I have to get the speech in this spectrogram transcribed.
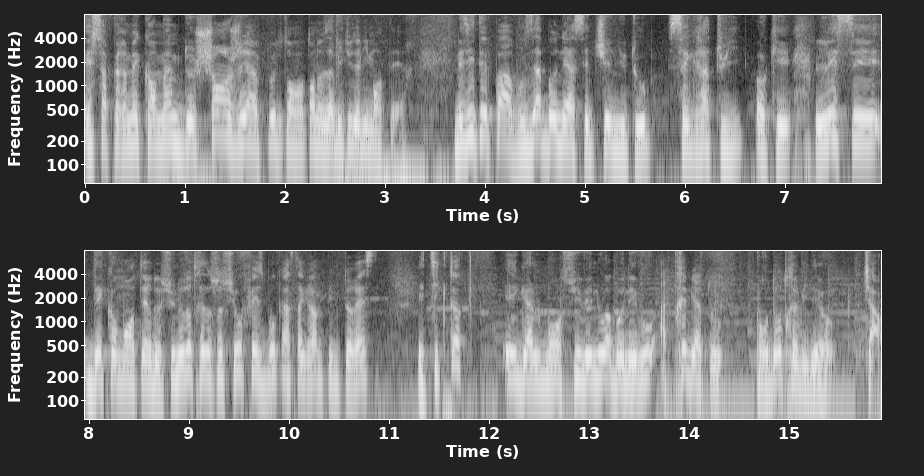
et ça permet quand même de changer un peu de temps en temps nos habitudes alimentaires. N'hésitez pas à vous abonner à cette chaîne YouTube, c'est gratuit, ok? Laissez des commentaires dessus. Nos autres réseaux sociaux, Facebook, Instagram, Pinterest et TikTok également. Suivez-nous, abonnez-vous, à très bientôt pour d'autres vidéos. Ciao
